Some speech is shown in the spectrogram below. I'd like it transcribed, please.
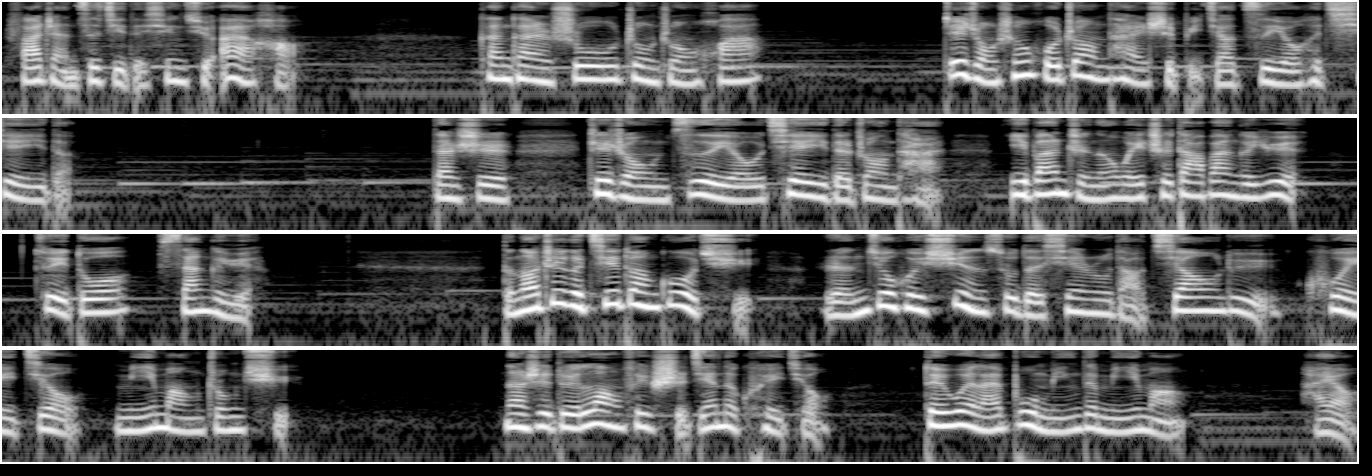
发展自己的兴趣爱好，看看书、种种花，这种生活状态是比较自由和惬意的。但是，这种自由惬意的状态一般只能维持大半个月，最多三个月。等到这个阶段过去，人就会迅速的陷入到焦虑、愧疚、迷茫中去，那是对浪费时间的愧疚，对未来不明的迷茫。还有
